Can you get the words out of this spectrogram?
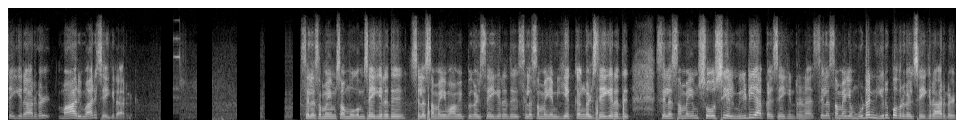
செய்கிறார்கள் மாறி மாறி செய்கிறார்கள். சில சமயம் சமூகம் செய்கிறது சில சமயம் அமைப்புகள் செய்கிறது சில சமயம் இயக்கங்கள் செய்கிறது சில சமயம் சோசியல் மீடியாக்கள் செய்கின்றன சில சமயம் உடன் இருப்பவர்கள் செய்கிறார்கள்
